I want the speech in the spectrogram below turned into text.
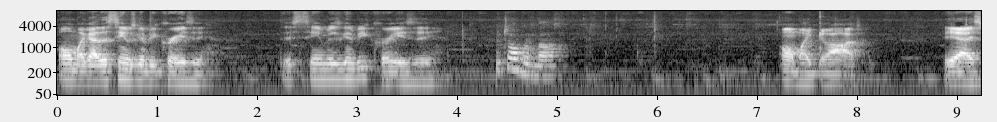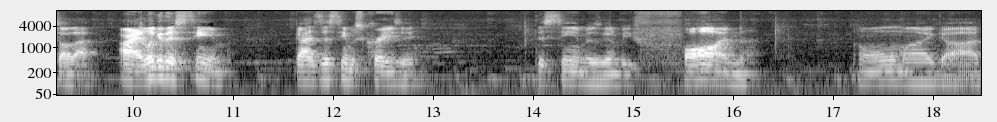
Oh my god, this team is gonna be crazy. This team is gonna be crazy. What are you talking about? Oh my god. Yeah, I saw that. All right, look at this team, guys. This team is crazy. This team is gonna be fun. Oh my god.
